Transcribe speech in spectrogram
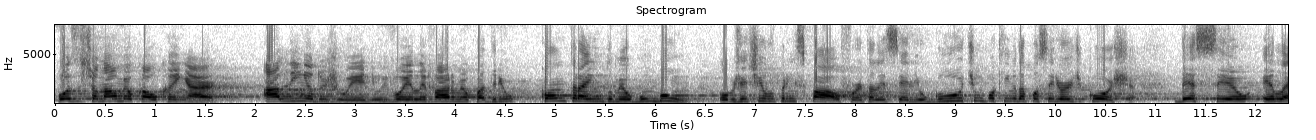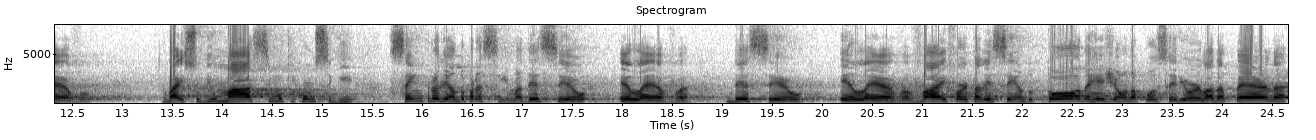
posicionar o meu calcanhar à linha do joelho e vou elevar o meu quadril contraindo o meu bumbum. Objetivo principal, fortalecer ali o glúteo, um pouquinho da posterior de coxa. Desceu, elevo. Vai subir o máximo que conseguir, sempre olhando para cima. Desceu, eleva. Desceu, eleva, vai fortalecendo toda a região da posterior lá da perna,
